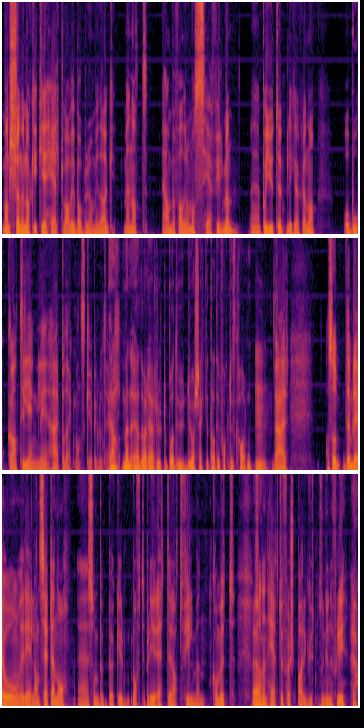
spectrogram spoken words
man skjønner nok ikke helt hva vi babler om i dag, men at jeg anbefaler om å se filmen eh, på YouTube, like akkurat nå, og boka tilgjengelig her på Deichmanske bibliotek. Ja, men det var det jeg lurte på. Du, du har sjekket at de faktisk har den? Mm, det er, altså, den ble jo relansert, den nå, eh, som bøker ofte blir etter at filmen kom ut. Ja. Så den het jo først bare 'Gutten som kunne fly', Ja.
